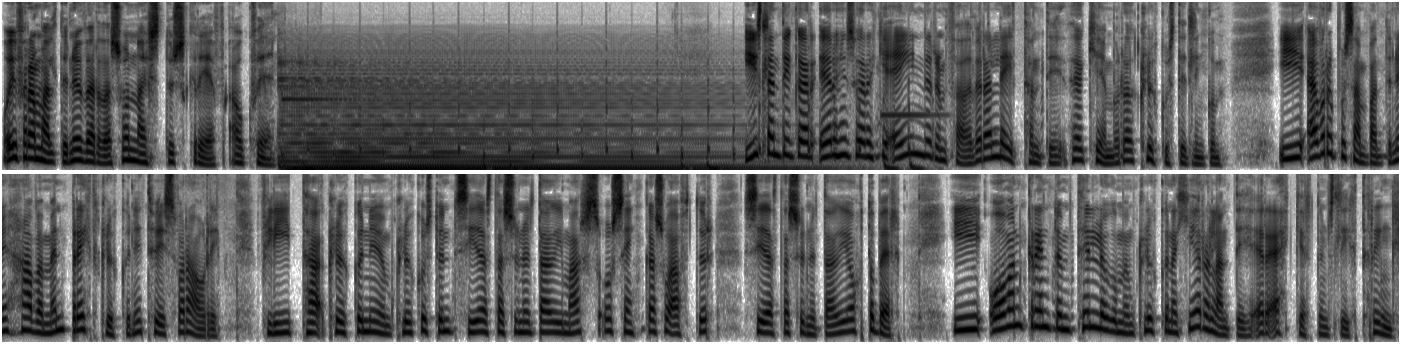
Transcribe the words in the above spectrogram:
og í framhaldinu verða svo næstu skref á kveðin. Íslendingar eru hins vegar ekki einir um það að vera leitandi þegar kemur að klukkustillingum. Í Evrópusambandinu hafa menn breytt klukkunni tvísvar ári, flýta klukkunni um klukkustund síðasta sunnudag í mars og senka svo aftur síðasta sunnudag í oktober. Í ofangreindum tillögum um klukkuna hér á landi er ekkert um slíkt ringl.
